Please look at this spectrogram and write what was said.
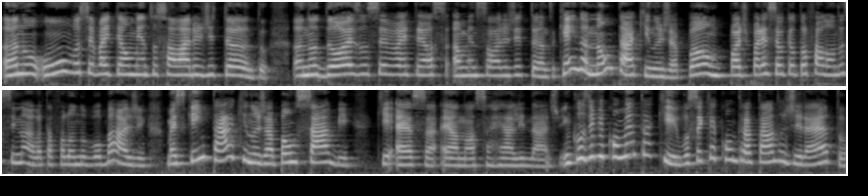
ano 1 um, você vai ter aumento salário de tanto, ano 2 você vai ter aumento salário de tanto. Quem ainda não tá aqui no Japão, pode parecer o que eu tô falando assim, não, ela tá falando bobagem. Mas quem tá aqui no Japão sabe que essa é a nossa realidade. Inclusive, comenta aqui, você que é contratado direto,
